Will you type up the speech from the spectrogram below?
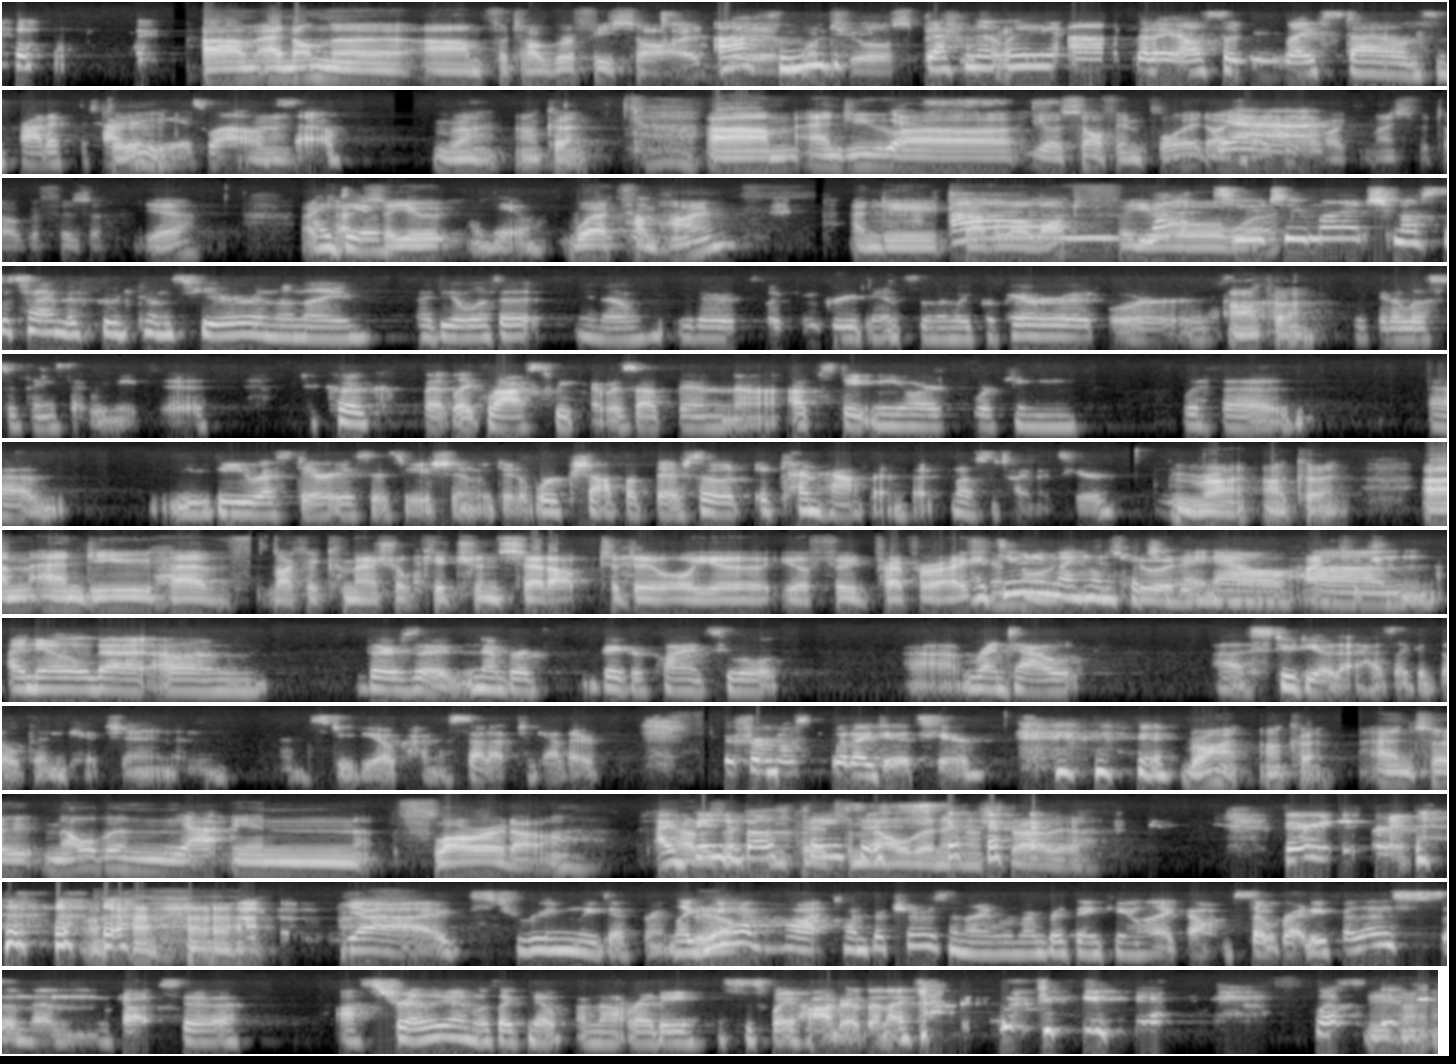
Um, and on the um, photography side, uh, food definitely, um, but I also do lifestyle and some product photography as well. Right. So right, okay. Um, and you yes. are you're self-employed, I yeah. It, like most photographers. Are. Yeah, okay. I do. So you I do work from home, and do you travel a lot um, for your not too work? too much. Most of the time, the food comes here, and then I I deal with it. You know, either it's like ingredients, and then we prepare it, or okay. Um, we get a list of things that we need to to cook. But like last week, I was up in uh, upstate New York working with a, um, the U.S. Dairy Association. We did a workshop up there, so it, it, can happen, but most of the time it's here. Right. Okay. Um, and do you have like a commercial kitchen set up to do all your your food preparation? I do it in my home kitchen right now. Um, I know that um, there's a number of bigger clients who will uh, rent out a studio that has like a built-in kitchen and and studio kind of set up together. But for most of what I do, it's here. right. Okay. And so Melbourne yeah. in Florida. I've been to both places. To Melbourne in Australia. Very different. uh, yeah, extremely different. Like yeah. we have hot temperatures, and I remember thinking like, "Oh, I'm so ready for this," and then got to Australia and was like, "Nope, I'm not ready. This is way hotter than I thought it would be." Plus, yeah.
